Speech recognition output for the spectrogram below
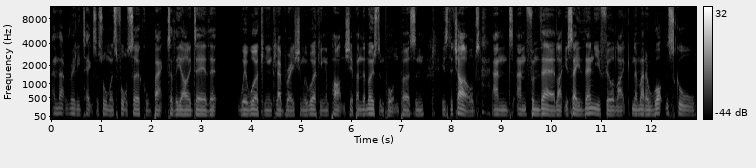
And that really takes us almost full circle back to the idea that we're working in collaboration, we're working in partnership, and the most important person is the child. And and from there, like you say, then you feel like no matter what the school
